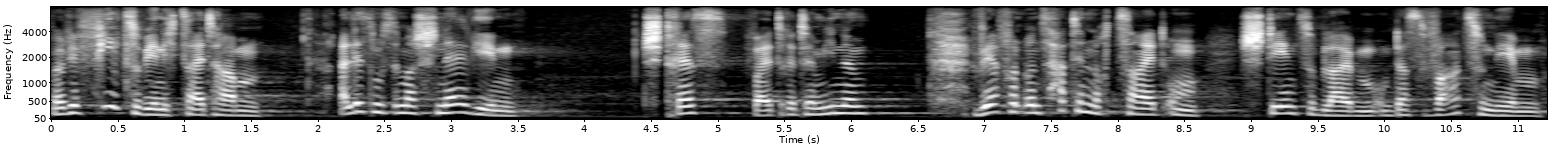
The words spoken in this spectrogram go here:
weil wir viel zu wenig Zeit haben. Alles muss immer schnell gehen. Stress, weitere Termine. Wer von uns hat denn noch Zeit, um stehen zu bleiben, um das wahrzunehmen,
